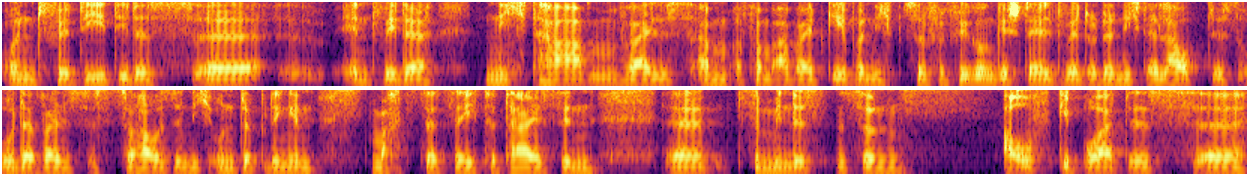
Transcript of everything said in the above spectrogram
Und für die, die das äh, entweder nicht haben, weil es am, vom Arbeitgeber nicht zur Verfügung gestellt wird oder nicht erlaubt ist oder weil sie es zu Hause nicht unterbringen, macht es tatsächlich total Sinn, äh, zumindest so ein aufgebohrtes äh,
